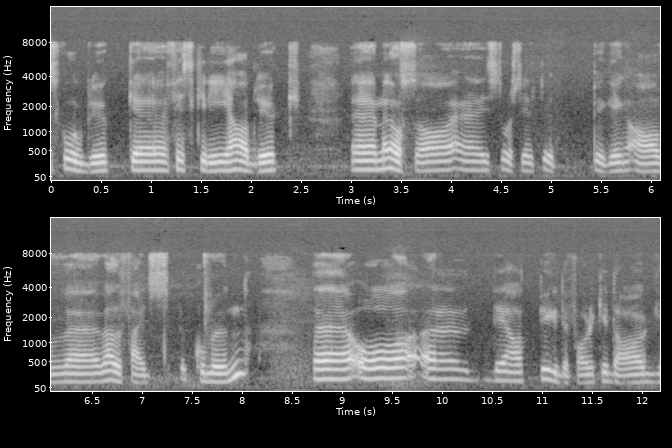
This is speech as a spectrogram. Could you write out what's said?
skogbruk, fiskeri, havbruk. Men også en storstilt utbygging av velferdskommunen. Og det at bygdefolk i dag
